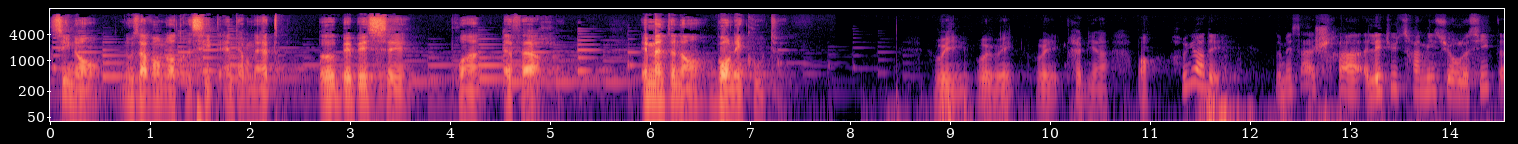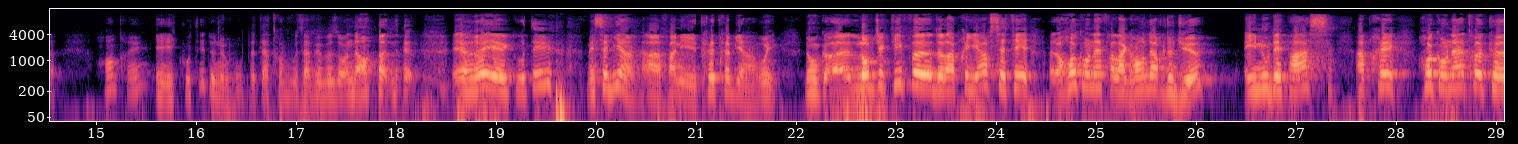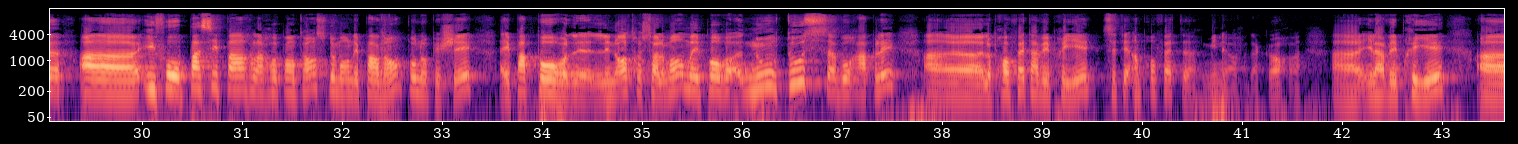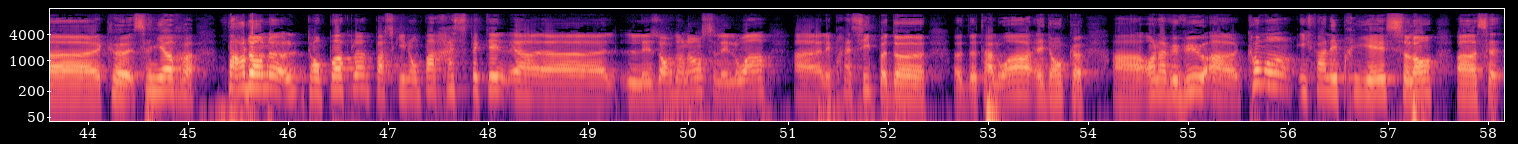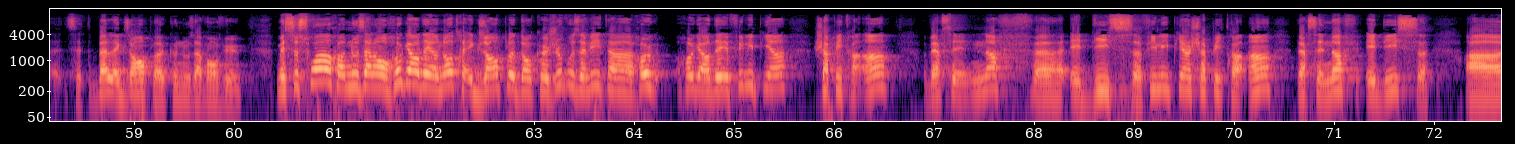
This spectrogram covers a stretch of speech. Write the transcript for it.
Sinon, nous avons notre site internet ebbc.fr. Et maintenant, bonne écoute. Oui, oui, oui, oui, très bien. Bon, regardez, le message sera, l'étude sera mise sur le site. Rentrez et écoutez de nouveau. Peut-être vous avez besoin d'en réécouter, mais c'est bien, hein, Fanny, très très bien, oui. Donc euh, l'objectif euh, de la prière, c'était reconnaître la grandeur de Dieu, et il nous dépasse. Après, reconnaître qu'il euh, faut passer par la repentance, demander pardon pour nos péchés, et pas pour les nôtres seulement, mais pour nous tous, vous rappeler, euh, le prophète avait prié, c'était un prophète mineur, d'accord euh, Il avait prié que Seigneur, pardonne ton peuple parce qu'ils n'ont pas respecté les ordonnances, les lois euh, les principes de, ta loi. Et donc, euh, on avait vu euh, comment il fallait prier selon cet bel exemple que nous avons vu. Mais ce soir, nous allons regarder un autre exemple. Donc, je vous invite à regarder Philippiens chapitre 1, versets 9 et 10. Philippiens chapitre 1, versets 9 et 10.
